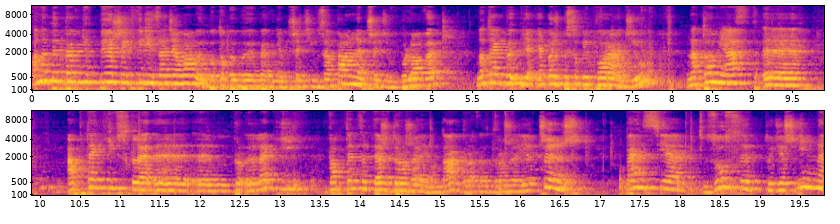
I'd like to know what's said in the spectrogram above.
one by pewnie w pierwszej chwili zadziałały, bo to by były pewnie przeciwzapalne, przeciwbólowe. No to jakby ja- jakoś by sobie poradził. Natomiast e, apteki, w skle, e, e, leki w aptece też drożeją, tak? Dro, drożeje czynsz, pensje, ZUSy, tudzież inne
